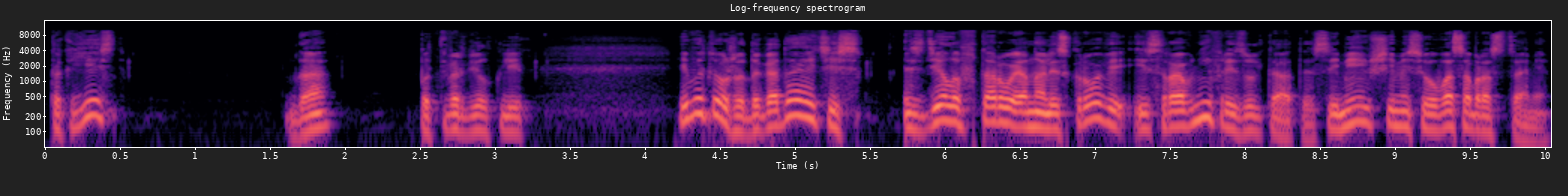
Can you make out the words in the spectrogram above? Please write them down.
Так есть? Да, подтвердил Клик. И вы тоже догадаетесь, сделав второй анализ крови и сравнив результаты с имеющимися у вас образцами.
